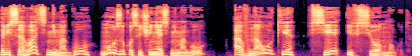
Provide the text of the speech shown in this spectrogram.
Рисовать не могу, музыку сочинять не могу, а в науке все и все могут.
